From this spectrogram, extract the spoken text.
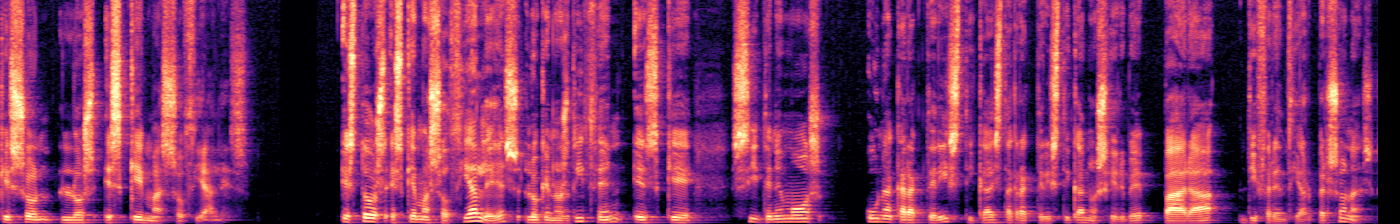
que son los esquemas sociales. Estos esquemas sociales lo que nos dicen es que si tenemos una característica, esta característica nos sirve para diferenciar personas.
